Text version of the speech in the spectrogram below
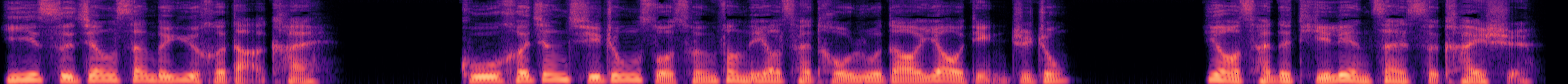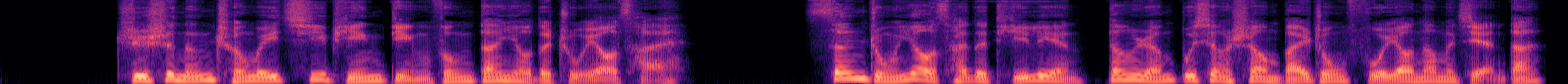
依次将三个玉盒打开，古河将其中所存放的药材投入到药鼎之中，药材的提炼再次开始。只是能成为七品顶峰丹药的主药材，三种药材的提炼当然不像上百种辅药那么简单，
